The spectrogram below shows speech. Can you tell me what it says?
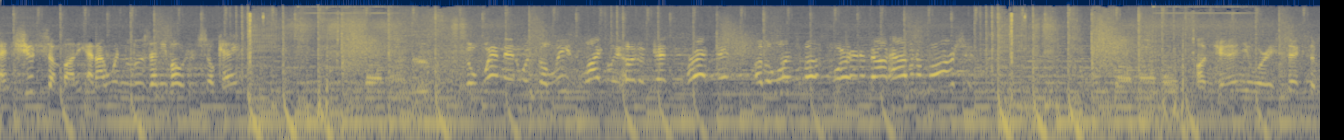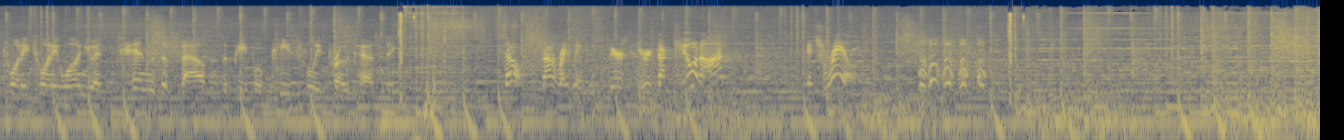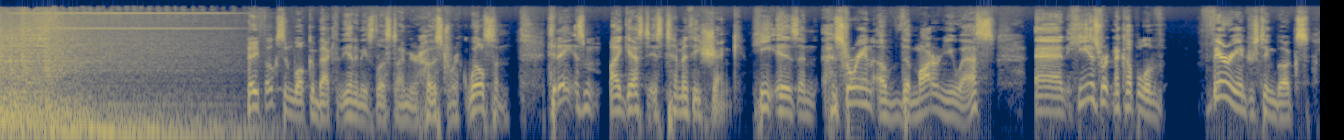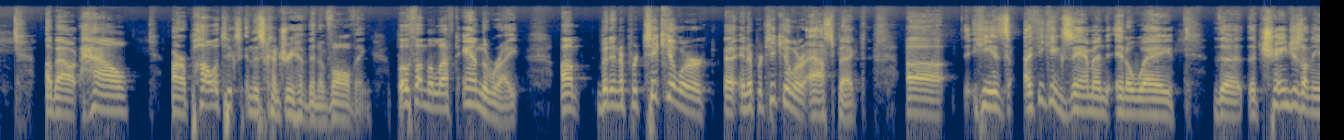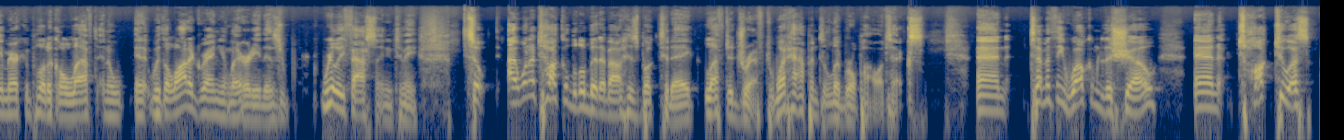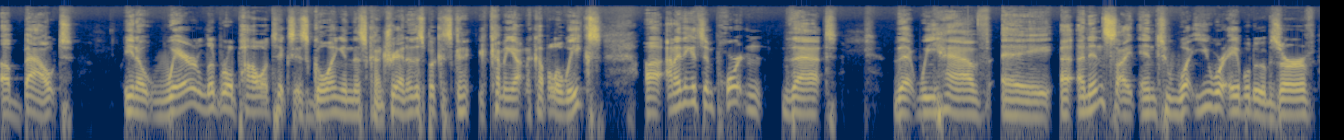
and shoot somebody and I wouldn't lose any voters, okay? The women with the least likelihood of getting pregnant are the ones most worried about having abortions. On January 6th of 2021, you had tens of thousands of people peacefully protesting. No, it's not a right-wing conspiracy theory. It's not QAnon. It's real. Hey, folks, and welcome back to the Enemies List. I'm your host, Rick Wilson. Today, is my guest is Timothy Shenk. He is an historian of the modern U.S., and he has written a couple of very interesting books about how our politics in this country have been evolving, both on the left and the right. Um, but in a particular uh, in a particular aspect, uh, he has, I think, examined in a way the the changes on the American political left in a, in, with a lot of granularity that is really fascinating to me. So I want to talk a little bit about his book today, Left Adrift What Happened to Liberal Politics. And Timothy, welcome to the show and talk to us about you know where liberal politics is going in this country. I know this book is coming out in a couple of weeks, uh, and I think it's important that that we have a, a an insight into what you were able to observe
